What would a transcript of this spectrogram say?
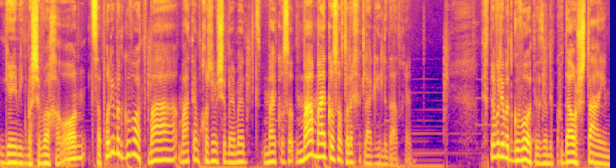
הגיימינג בשבוע האחרון. ספרו לי בתגובות, מה, מה אתם חושבים שבאמת מייקרוסופט, מה מייקרוסופט הולכת להגיד לדעתכם? תכתבו לי בתגובות איזה נקודה או שתיים,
